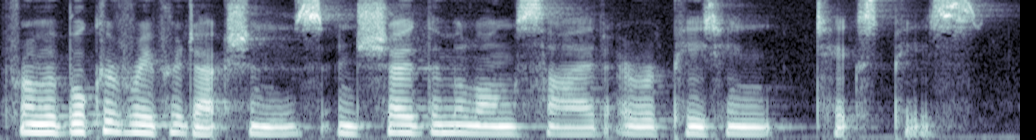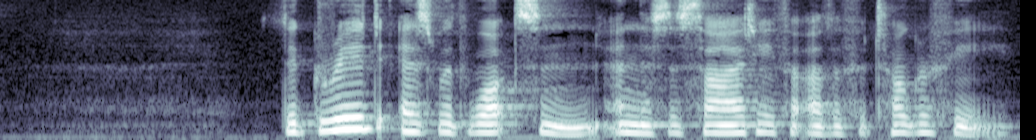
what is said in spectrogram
from a book of reproductions and showed them alongside a repeating text piece. The grid, as with Watson and the Society for Other Photography,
